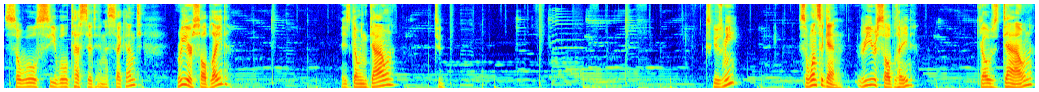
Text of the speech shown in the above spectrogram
So we'll see, we'll test it in a second. Rear saw blade is going down to Excuse me? So once again, rear saw blade goes down.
